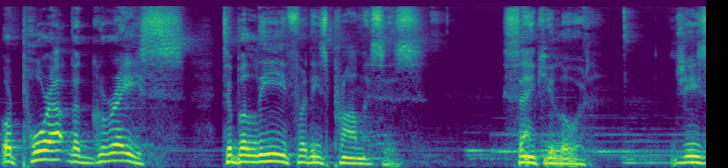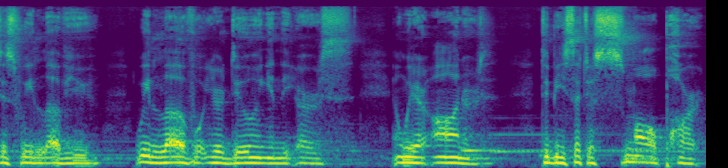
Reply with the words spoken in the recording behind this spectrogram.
or pour out the grace to believe for these promises. Thank you, Lord. Jesus, we love you. We love what you're doing in the earth, and we are honored to be such a small part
